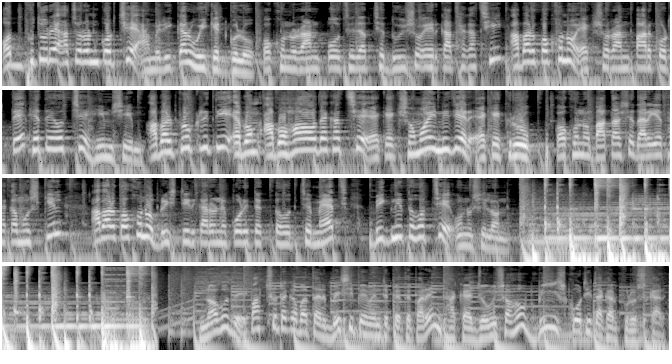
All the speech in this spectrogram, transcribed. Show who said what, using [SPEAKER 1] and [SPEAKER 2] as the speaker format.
[SPEAKER 1] অদ্ভুতরে আচরণ করছে আমেরিকার উইকেটগুলো। কখনো রান পৌঁছে যাচ্ছে দুইশো এর কাছাকাছি, আবার কখনো একশো রান পার করতে খেতে হচ্ছে হিমশিম। আবার প্রকৃতি এবং আবহাওয়াও দেখাচ্ছে এক এক সময় নিজের এক এক রূপ। কখনো বাতাসে দাঁড়িয়ে থাকা মুশকিল, আবার কখনো বৃষ্টির কারণে পরিত্যক্ত হচ্ছে ম্যাচ, বিঘ্নিত হচ্ছে অনুশীলন।
[SPEAKER 2] নগদে পাঁচশো টাকা বা তার বেশি পেমেন্টে পেতে পারেন ঢাকায় জমিসহ বিশ কোটি টাকার পুরস্কার।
